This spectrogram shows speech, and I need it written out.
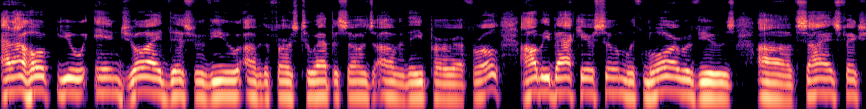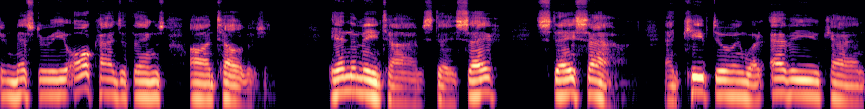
And I hope you enjoyed this review of the first two episodes of The Peripheral. I'll be back here soon with more reviews of science fiction, mystery, all kinds of things on television. In the meantime, stay safe, stay sound, and keep doing whatever you can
